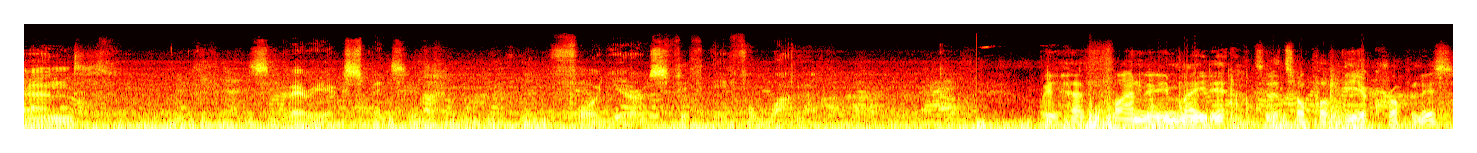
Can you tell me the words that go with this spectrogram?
and it's very expensive. Four euros fifty for one. We have finally made it to the top of the Acropolis.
